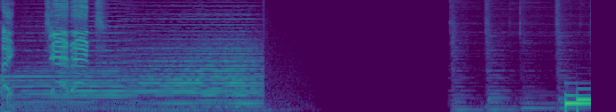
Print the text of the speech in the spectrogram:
I did it!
